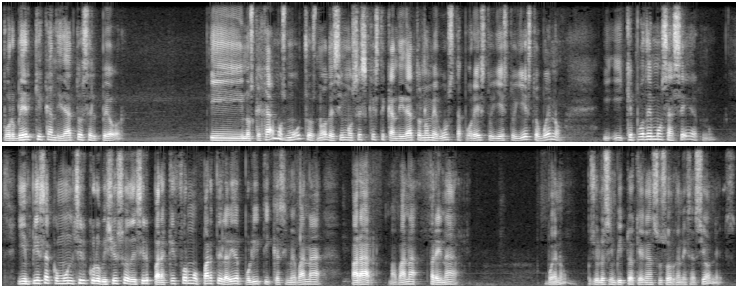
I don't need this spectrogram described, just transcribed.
por ver qué candidato es el peor. Y nos quejamos muchos, ¿no? Decimos, es que este candidato no me gusta por esto y esto y esto. Bueno, ¿y, qué podemos hacer? ¿no? Y empieza como un círculo vicioso de decir, ¿para qué formo parte de la vida política si me van a parar, me van a frenar? Bueno, pues yo les invito a que hagan sus organizaciones,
